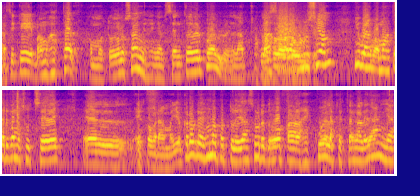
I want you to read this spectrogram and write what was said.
Así que vamos a estar, como todos los años, en el centro del pueblo, en la Plaza, de la Revolución, y bueno, vamos a estar como subsede el Expogramma. Yo creo que es una oportunidad sobre todo para las escuelas que están aledañas,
